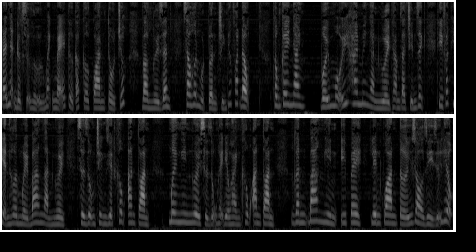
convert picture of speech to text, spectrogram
đã nhận được sự hưởng ứng mạnh mẽ từ các cơ quan, tổ chức và người dân sau hơn một tuần chính thức phát động. Thống kê nhanh, với mỗi 20.000 người tham gia chiến dịch thì phát hiện hơn 13.000 người sử dụng trình duyệt không an toàn, 10.000 người sử dụng hệ điều hành không an toàn, gần 3.000 IP liên quan tới dò dỉ dữ liệu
